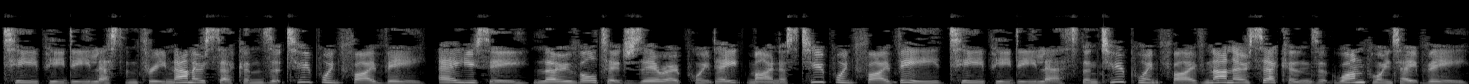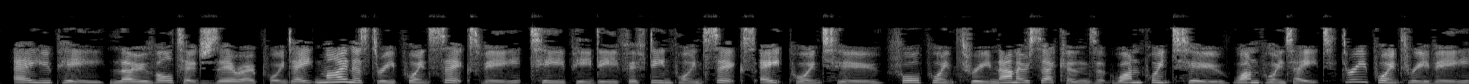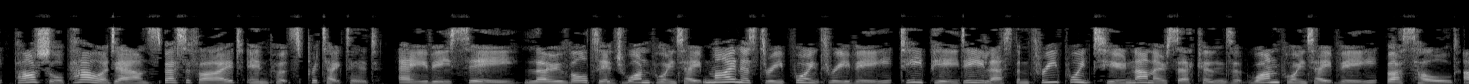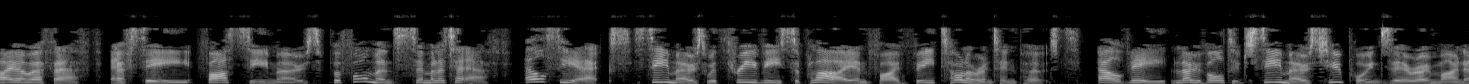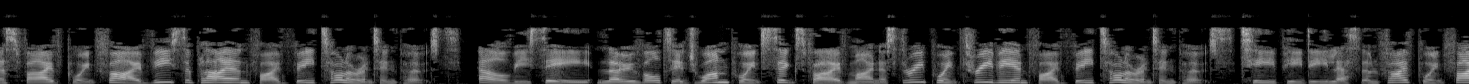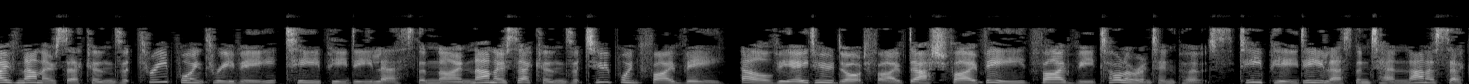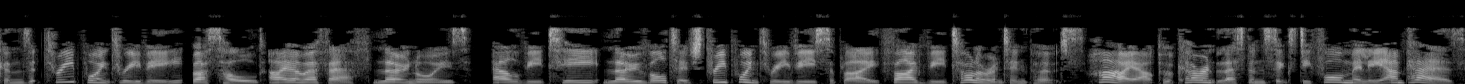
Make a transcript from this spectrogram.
TPD less than 3 nanoseconds at 2.5 V, AUC, low voltage 0.8 minus 2.5 V, TPD less than 2.5 nanoseconds at 1.8 V, AUP, low voltage 0.8 minus 3.6 V, TPD 15.6, 8.2, 4.3 nanoseconds at 1.2, 1.8, 3.3 V, partial power down specified, inputs protected. AVC, low voltage 1.8 minus 3.3 V, TPD less than 3.2 nanoseconds at 1.8 V, bus hold, IOFF, FC, fast CMOS, performance similar to F. LCX, CMOS with 3V supply and 5V tolerant inputs. LV, low voltage CMOS 2.0 minus 5.5 V supply and 5 V tolerant inputs. LVC, low voltage 1.65 minus 3.3 V and 5 V tolerant inputs. TPD less than 5.5 nanoseconds at 3.3 V, TPD less than 9 nanoseconds at 2.5 V, LVA 2.5-5 V, 5 V tolerant inputs, TPD less than 10 nanoseconds at 3.3 V, bus hold, IOFF, low noise. LVT, low voltage 3.3 V supply, 5 V tolerant inputs, high output current less than 64 mA,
